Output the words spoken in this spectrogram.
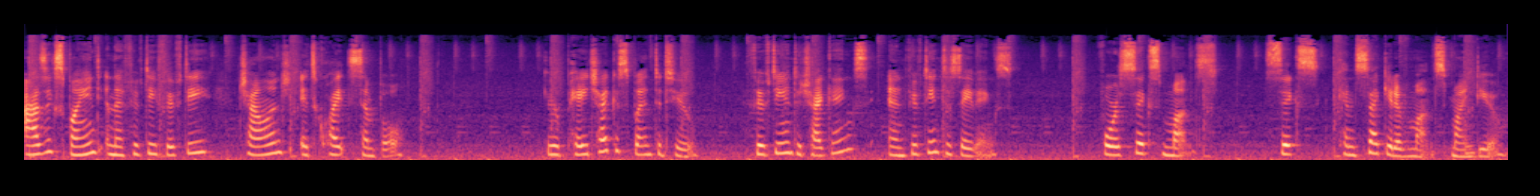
As explained in the 50 50 challenge, it's quite simple. Your paycheck is split into two 50 into checkings and 50 into savings for six months. Six consecutive months, mind you.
